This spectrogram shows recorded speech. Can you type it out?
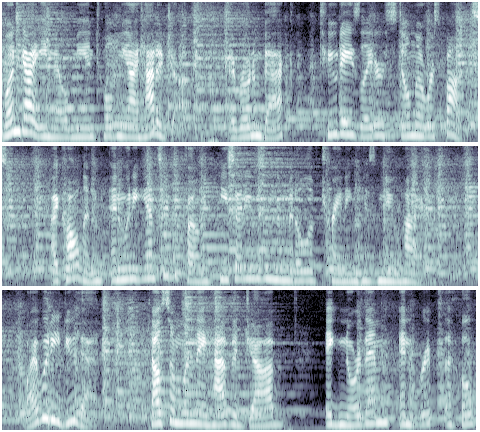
One guy emailed me and told me I had a job. I wrote him back. Two days later, still no response. I called him, and when he answered the phone, he said he was in the middle of training his new hire. Why would he do that? Tell someone they have a job, ignore them, and rip the hope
